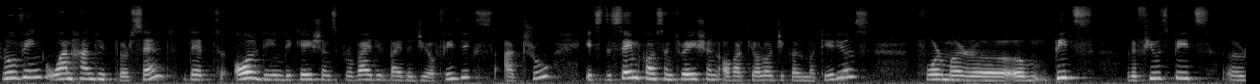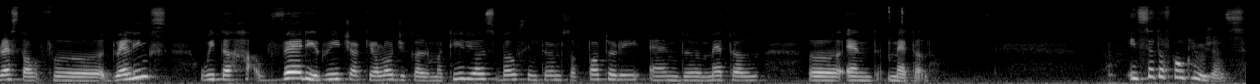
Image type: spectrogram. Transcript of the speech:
proving 100% that all the indications provided by the geophysics are true. It's the same concentration of archaeological materials, former uh, um, pits, refuse pits, uh, rest of uh, dwellings, with a very rich archaeological materials, both in terms of pottery and uh, metal uh, and metal. Instead of conclusions,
